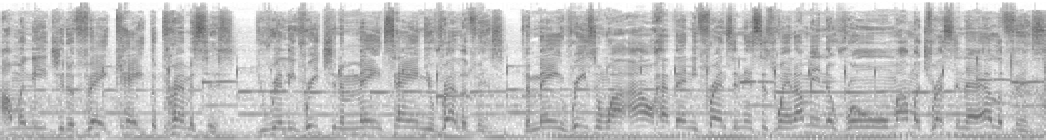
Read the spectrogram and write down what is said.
I'ma need you to vacate the premises. You really reaching to maintain your relevance. The main reason why I don't have any friends in this is when I'm in the room, I'm addressing the elephants.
